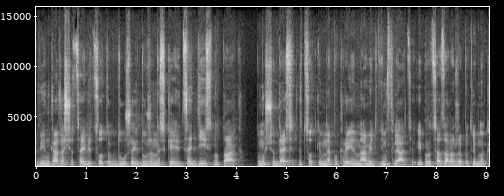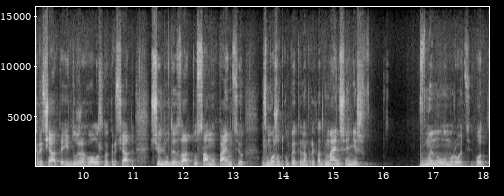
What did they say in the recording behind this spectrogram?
він каже, що цей відсоток дуже і дуже низький. Це дійсно так. Тому що 10% не покриє навіть інфляцію. І про це зараз вже потрібно кричати і дуже голосно кричати, що люди за ту саму пенсію зможуть купити, наприклад, менше, ніж в минулому році. От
